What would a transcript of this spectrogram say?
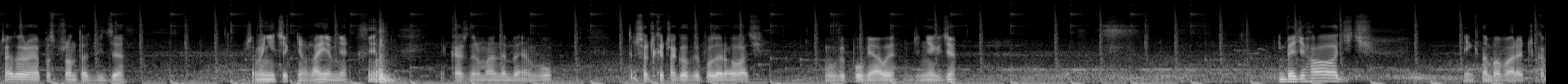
Trzeba trochę posprzątać, widzę. Przynajmniej nie cieknie olejem, nie? Jak każde normalne BMW. Troszeczkę trzeba go wypolerować, bo wypłowiały gdzie niegdzie. I będzie chodzić. Piękna bawareczka.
